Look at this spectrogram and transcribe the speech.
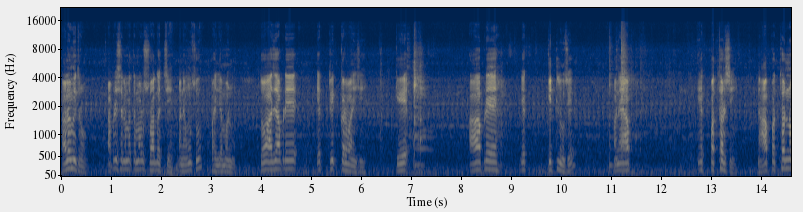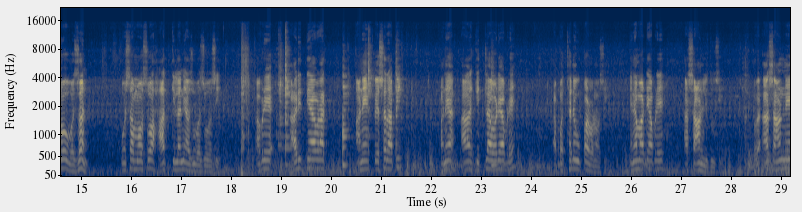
હાલો મિત્રો, આપણી ચેનલમાં તમારું સ્વાગત છે અને હું છું ભાલ્યા મનુ. તો આજે આપણે એક ટ્રીક કરવાની છે કે આ આપણે એક કેટલું છે અને આ એક પથ્થર છે. અને આ પથ્થરનો વજન ઓછામાં ઓછો હાથ કિલ્લાની આજુબાજુ હશે. આપણે આ રીતે આપણા આને પ્રેશર આપી અને આ કેટલા વડે આપણે આ પથ્થરને ઉપાડવાનો છે. એના માટે આપણે આ સાણ લીધું છે. હવે આ સાણને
